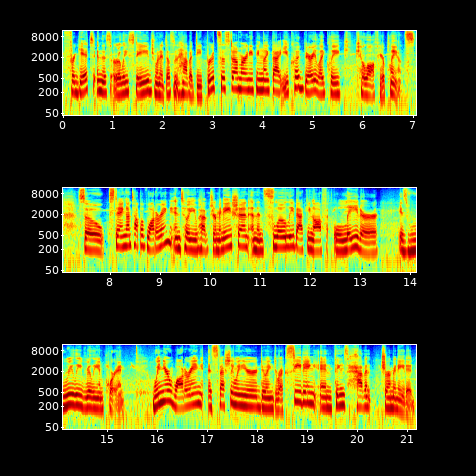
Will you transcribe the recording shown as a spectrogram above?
forget in this early stage when it doesn't have a deep root system or anything like that, you could very likely kill off your plants. So staying on top of watering until you have germination and then slowly backing off later is really, really important. When you're watering, especially when you're doing direct seeding and things haven't germinated,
